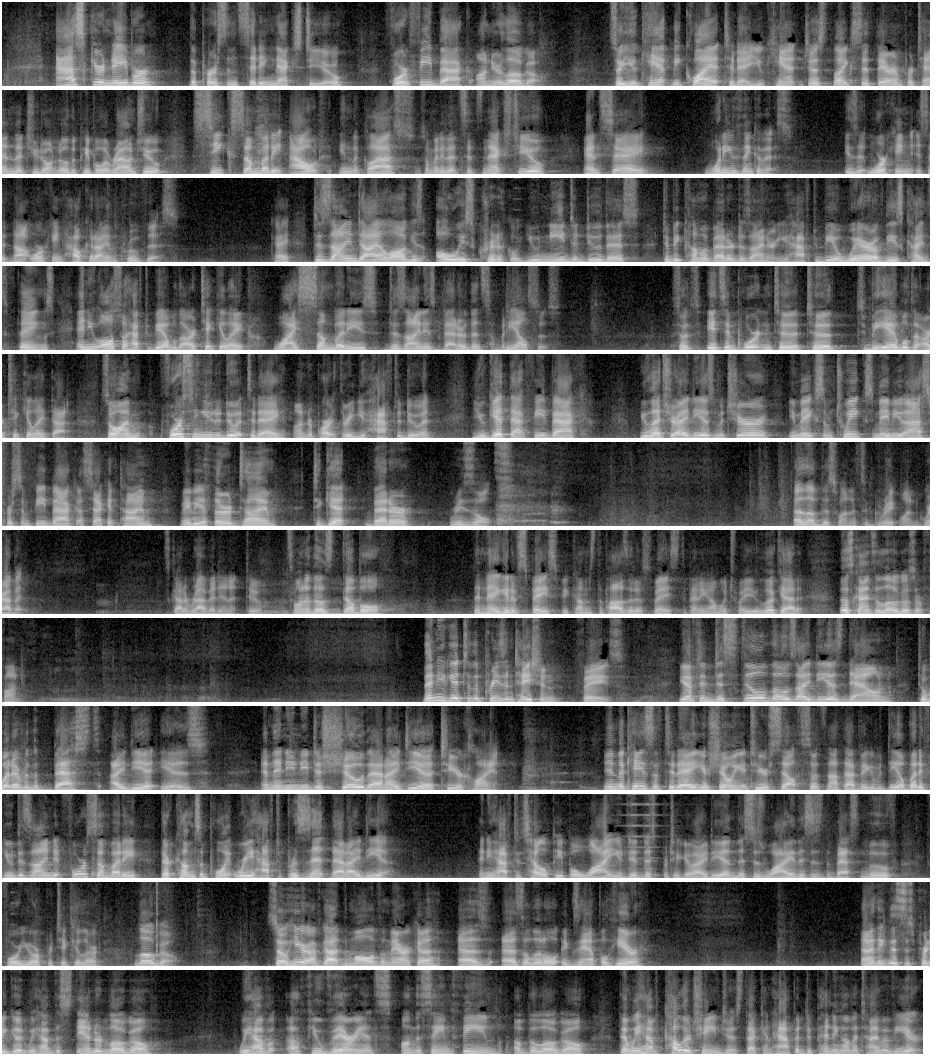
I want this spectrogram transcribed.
Ask your neighbor, the person sitting next to you, for feedback on your logo. So you can't be quiet today. You can't just like sit there and pretend that you don't know the people around you. Seek somebody out in the class, somebody that sits next to you, and say, What do you think of this? Is it working? Is it not working? How could I improve this? Okay? Design dialogue is always critical. You need to do this to become a better designer. You have to be aware of these kinds of things, and you also have to be able to articulate why somebody's design is better than somebody else's. So it's, it's important to, to, to be able to articulate that. So I'm forcing you to do it today under part three. You have to do it. You get that feedback. You let your ideas mature. You make some tweaks. Maybe you ask for some feedback a second time, maybe a third time to get better results. I love this one. It's a great one. Grab it. It's got a rabbit in it, too. It's one of those double, the negative space becomes the positive space, depending on which way you look at it. Those kinds of logos are fun. Then you get to the presentation phase. You have to distill those ideas down to whatever the best idea is, and then you need to show that idea to your client. In the case of today, you're showing it to yourself, so it's not that big of a deal. But if you designed it for somebody, there comes a point where you have to present that idea. And you have to tell people why you did this particular idea, and this is why this is the best move for your particular logo. So here I've got the Mall of America as, as a little example here. And I think this is pretty good. We have the standard logo. We have a, few variants on the same theme of the logo. Then we have color changes that can happen depending on the time of year.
